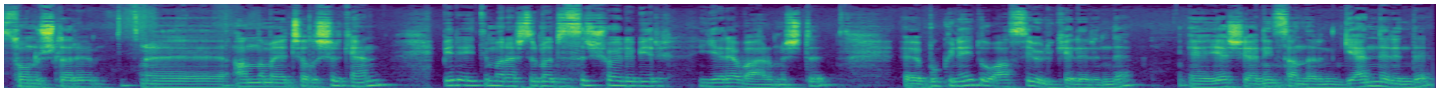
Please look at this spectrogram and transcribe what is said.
sonuçları e, anlamaya çalışırken bir eğitim araştırmacısı şöyle bir yere varmıştı. E, bu Güneydoğu Asya ülkelerinde e, yaşayan insanların genlerinde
